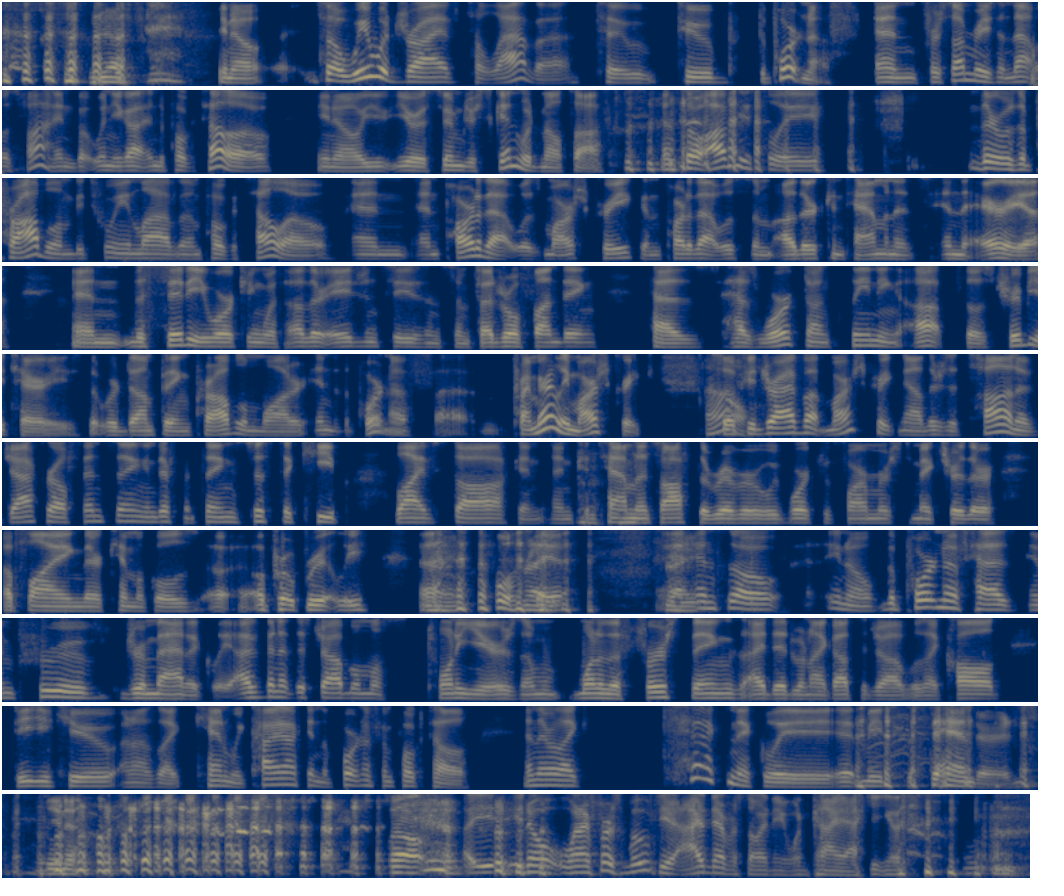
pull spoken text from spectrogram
yes. You know, so we would drive to Lava to tube the Portneuf, and for some reason that was fine. But when you got into Pocatello, you know, you, you assumed your skin would melt off. And so obviously there was a problem between Lava and Pocatello, and and part of that was Marsh Creek, and part of that was some other contaminants in the area. And the city, working with other agencies and some federal funding, has has worked on cleaning up those tributaries that were dumping problem water into the Portneuf, uh, primarily Marsh Creek. Oh. So if you oh. drive up Marsh Creek now, there's a ton of jackrail fencing and different things just to keep livestock and, and mm-hmm. contaminants off the river. We've worked with farmers to make sure they're applying their chemicals uh, appropriately. Right. we'll right. say it. Right. And, and so, you know, the Portneuf has improved dramatically. I've been at this job almost 20 years. And one of the first things I did when I got the job was I called DEQ and I was like, can we kayak in the Portneuf and Pocatello? And they were like, technically it meets the standards you know? Well you, you, know when i first moved here i never saw anyone kayaking.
